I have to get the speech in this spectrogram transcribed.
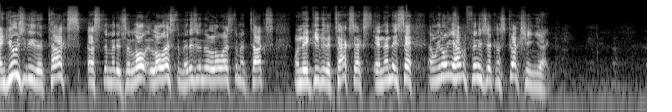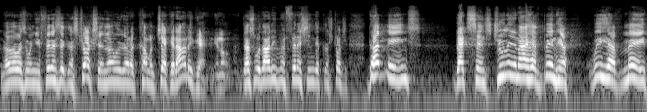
And usually the tax estimate is a low, low estimate. Isn't it a low estimate tax when they give you the tax? Ex- and then they say, and we know you haven't finished the construction yet. In other words, when you finish the construction, then we're going to come and check it out again. You know, that's without even finishing the construction. That means that since Julie and I have been here, we have made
